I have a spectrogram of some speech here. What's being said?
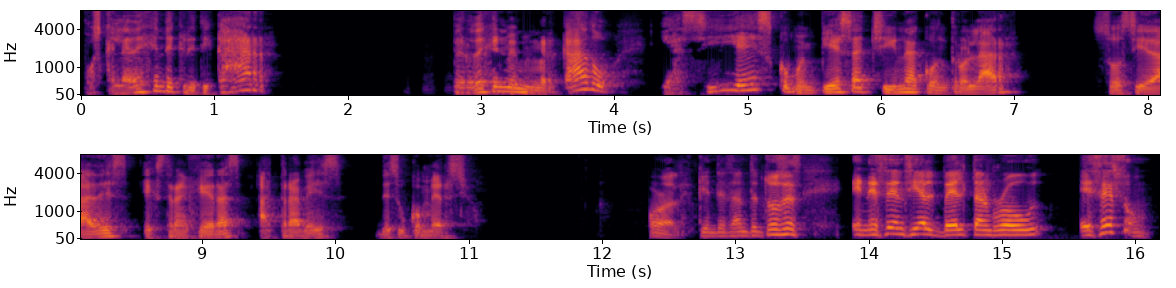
Pues que la dejen de criticar, pero déjenme mi mercado. Y así es como empieza China a controlar sociedades extranjeras a través de su comercio. Órale, qué interesante. Entonces, en esencia, el Belt and Road es eso.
